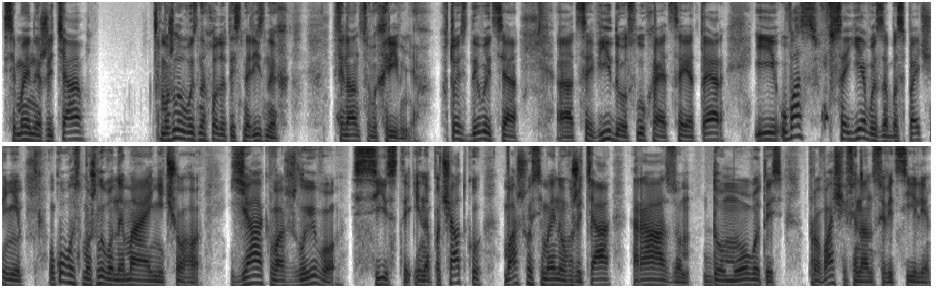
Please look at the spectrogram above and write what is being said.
сімейне життя, Можливо, ви знаходитесь на різних фінансових рівнях. Хтось дивиться е, це відео, слухає цей етер, і у вас все є, ви забезпечені. У когось, можливо, немає нічого. Як важливо сісти і на початку вашого сімейного життя разом домовитись про ваші фінансові цілі,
